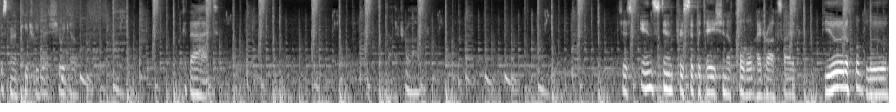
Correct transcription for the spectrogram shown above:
just in a Petri dish. Here we go. Look at that. Another drop. Just instant precipitation of cobalt hydroxide. Beautiful blue.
